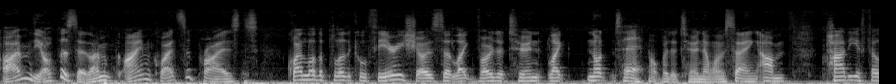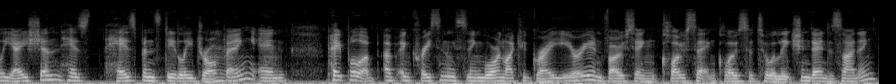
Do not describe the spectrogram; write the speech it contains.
I'm the opposite. I'm I'm quite surprised. Quite a lot of political theory shows that like voter turn like not eh, not voter turnout. I'm saying, um, party affiliation has has been steadily dropping, and people are, are increasingly sitting more in like a grey area and voting closer and closer to election day and deciding.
